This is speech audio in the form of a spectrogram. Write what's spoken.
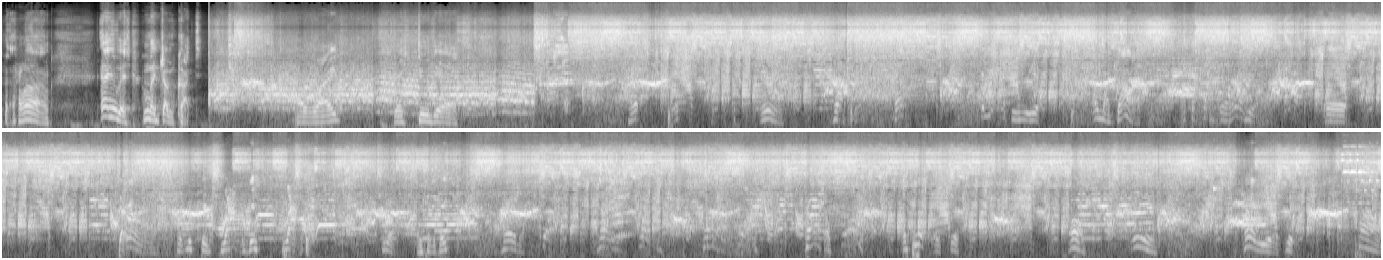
Anyways, I'm gonna jump cut. Alright, let's do this. Oh my god! What the fuck going on here? Uh, damn! Let me drop this drop. Come on, place. How the fuck? How the fuck? Oh. Oh, mm. Hell yeah, look. Ah.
